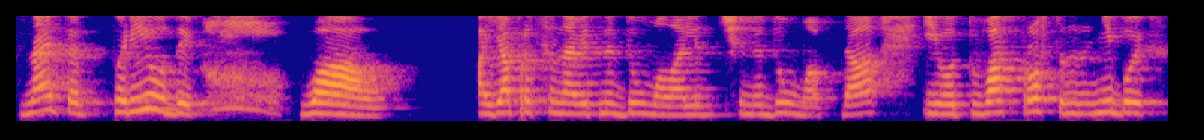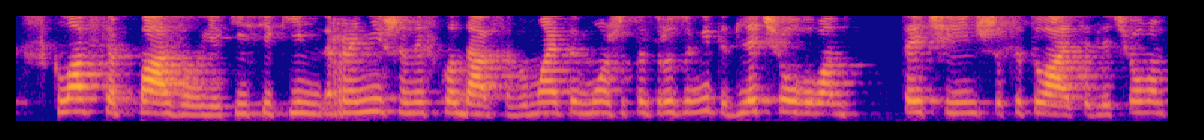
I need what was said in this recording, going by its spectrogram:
знаєте, періоди вау! А я про це навіть не думала чи не думав. Да? І от у вас просто ніби склався пазл якийсь, який раніше не складався. Ви маєте можете зрозуміти, для чого вам те чи інша ситуація, для чого вам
